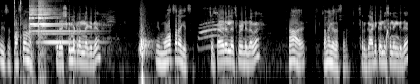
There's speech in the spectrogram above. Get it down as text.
ಇದು ಸರ್ ಫಸ್ಟ್ ಓನರ್ ಸರ್ ಎಷ್ಟು ಕಿಲೋಮೀಟರ್ ರನ್ ಆಗಿದೆ? ಈಗ ಮೂವತ್ತು ಸಾವಿರ ಆಗಿದೆ ಸರ್ ಸರ್ ಟೈರ್ ಎಲ್ಲ ಎಕ್ಸ್ಪೆಂಡ್ ಇದಾವೆ? ಹಾಂ ಚೆನ್ನಾಗಿದೆ ಸರ್ ಸರ್ ಗಾಡಿ ಕಂಡೀಷನ್ ಹೆಂಗಿದೆ?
